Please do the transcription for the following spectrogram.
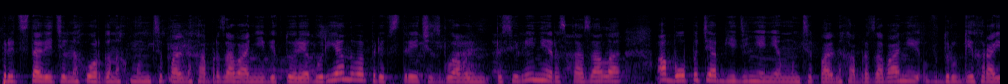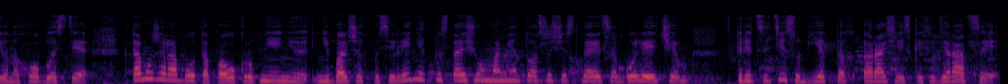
представительных органах муниципальных образований Виктория Гурьянова при встрече с главами поселения рассказала об опыте объединения муниципальных образований в других районах области. К тому же работа по укрупнению небольших поселений к настоящему моменту осуществляется более чем 30 субъектах Российской Федерации.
